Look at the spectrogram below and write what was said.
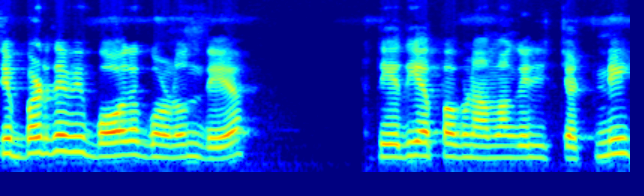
ਚਿੱਬੜ ਦੇ ਵੀ ਬਹੁਤ ਗੁਣ ਹੁੰਦੇ ਆ। ਤੇ ਇਹਦੀ ਆਪਾਂ ਬਣਾਵਾਂਗੇ ਜੀ ਚਟਨੀ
